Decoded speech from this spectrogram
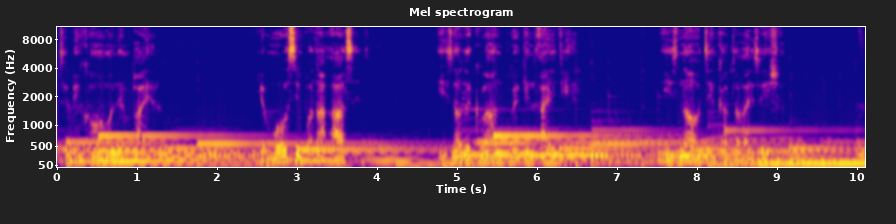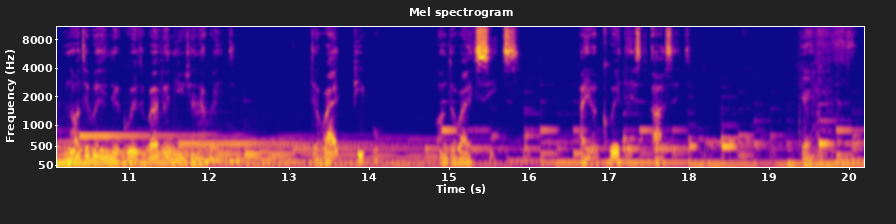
to become an empire? Your most important asset is not a groundbreaking idea, is not in capitalization, not even in the great revenue you generate. The right people on the right seats are your greatest asset. Thank you.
